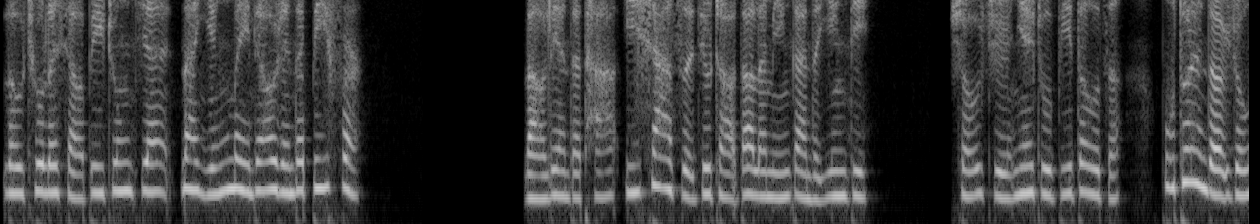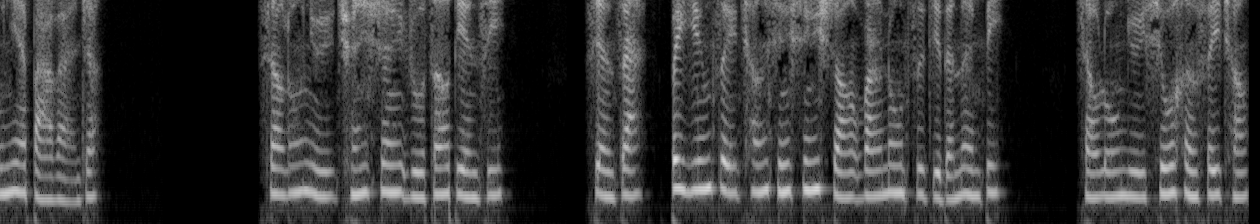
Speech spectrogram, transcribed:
露出了小臂中间那莹媚撩人的逼缝儿。老练的他一下子就找到了敏感的阴蒂，手指捏住逼豆子，不断的揉捏把玩着。小龙女全身如遭电击，现在被淫贼强行欣赏玩弄自己的嫩逼，小龙女羞恨非常，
